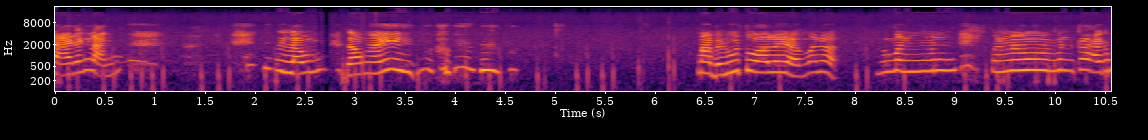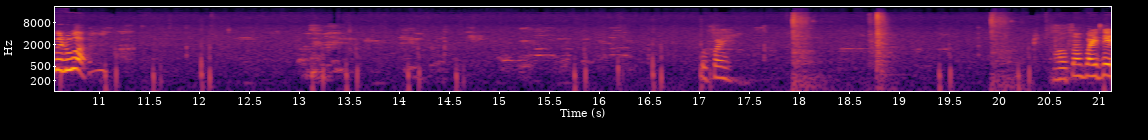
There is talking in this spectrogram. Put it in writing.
ตายทั้งหลัง เราเราไง มาไปรู้ตัวเลยอะมันอะมันมันมันมันมันกายก็ไม่รู้อะเปิดไฟ เอาซ่อมไฟสิ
